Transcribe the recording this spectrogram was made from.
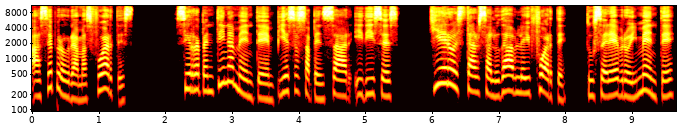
hace programas fuertes. Si repentinamente empiezas a pensar y dices, quiero estar saludable y fuerte, tu cerebro y mente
